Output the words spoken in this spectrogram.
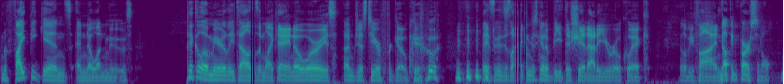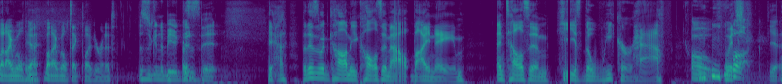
The fight begins and no one moves. Piccolo merely tells him, like, hey, no worries. I'm just here for Goku. Basically, just like, I'm just going to beat the shit out of you real quick. It'll be fine. Nothing personal, but I will. Yeah. But I will take pleasure in it. This is gonna be a good is- bit. Yeah. But this is when Kami calls him out by name and tells him he is the weaker half. Oh, Which, fuck. yeah.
